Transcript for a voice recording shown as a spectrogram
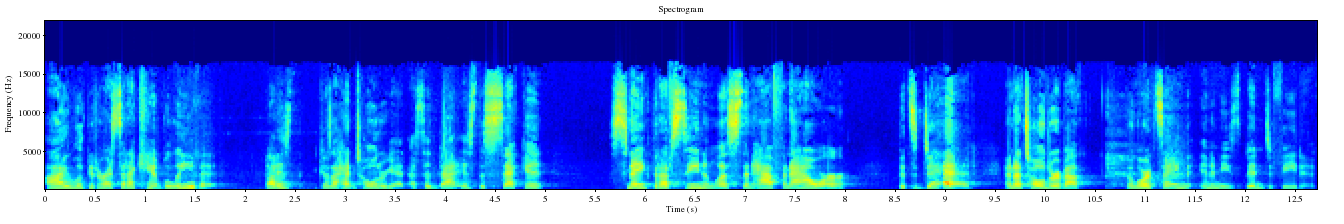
I looked at her, I said, I can't believe it. That is, because I hadn't told her yet. I said, that is the second snake that I've seen in less than half an hour that's dead. And I told her about the Lord saying the enemy's been defeated.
